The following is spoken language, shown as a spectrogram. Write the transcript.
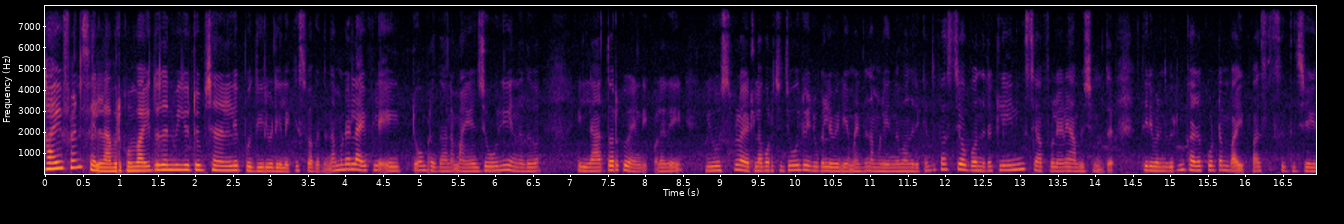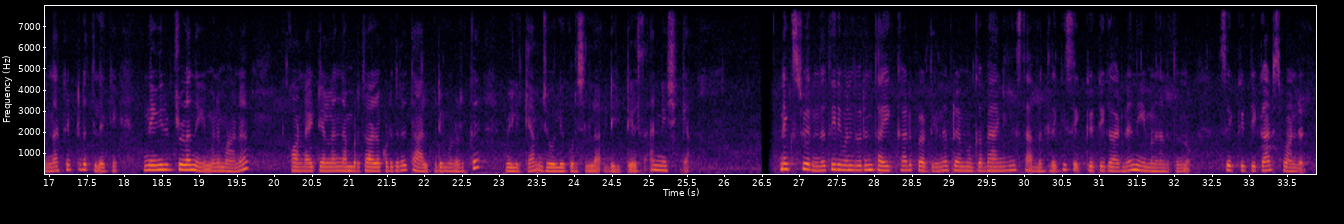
Hi friends എല്ലാവർക്കും വൈദ്യുതൻവി YouTube ചാനലിലെ പുതിയൊരു വീഡിയോയിലേക്ക് സ്വാഗതം. നമ്മുടെ ലൈഫിലെ ഏറ്റവും പ്രധാനമായ ജോലി എന്നത് ഇല്ലാത്തവർക്ക് വേണ്ടി വളരെ യൂസ്ഫുൾ ആയിട്ടുള്ള കുറച്ച് ജോലി ഒഴിവുകളുടെ വീഡിയോ ആയിട്ട് നമ്മൾ ഇന്ന് വന്നിരിക്കുന്നത്. ഫസ്റ്റ് ജോബ് വന്നിട്ട് ക്ലീനിങ് സ്റ്റാഫുകളെയാണ് ആവശ്യമുള്ളത്. തിരുവനന്തപുരം കഴക്കൂട്ടം ബൈപ്പാസിൽ സ്ഥിതി ചെയ്യുന്ന കെട്ടിടത്തിലേക്ക് നേരിട്ടുള്ള നിയമനമാണ്. കോൺടാക്ട് ചെയ്യാനുള്ള നമ്പർ താഴെ കൊടുത്തിട്ട് താല്പര്യമുള്ളവർക്ക് വിളിക്കാം. ജോലിയെക്കുറിച്ചുള്ള ഡീറ്റെയിൽസ് അന്വേഷിക്കാം. നെക്സ്റ്റ് വരുന്നത് തിരുവനന്തപുരം തൈക്കാട് പ്രവർത്തിക്കുന്ന പ്രമുഖ ബാങ്കിംഗ് സ്ഥാപനത്തിലേക്ക് സെക്യൂരിറ്റി ഗാർഡിനെ നിയമനം നടത്തുന്നു. സെക്യൂരിറ്റി ഗാർഡ്സ് വാണ്ടഡ്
